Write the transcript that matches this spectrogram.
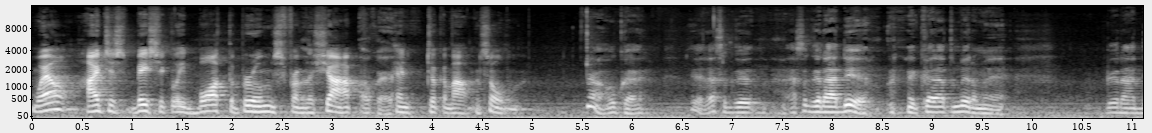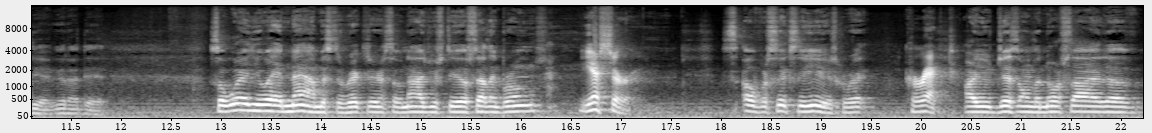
Well, I just basically bought the brooms from the shop Okay. and took them out and sold them. Oh, okay. Yeah, that's a good. That's a good idea. Cut out the middleman. Good idea. Good idea. So where are you at now, Mister Richter? So now you're still selling brooms? Yes, sir. It's over sixty years, correct? Correct. Are you just on the north side of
